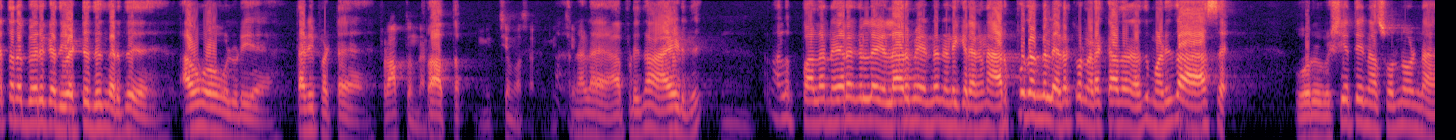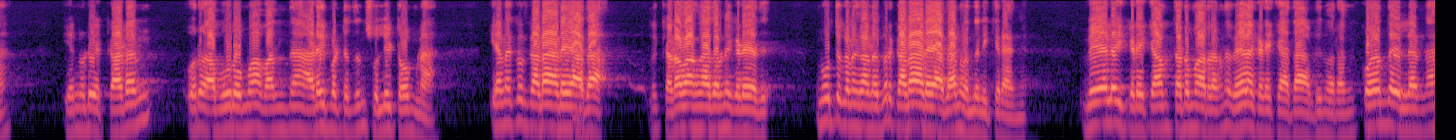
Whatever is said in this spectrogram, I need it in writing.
எத்தனை பேருக்கு அது எட்டுதுங்கிறது அவங்க அவங்களுடைய தனிப்பட்ட பிராப்தம் பிராப்தம். நிச்சயமா நிச்சயமா. அதனால அப்படிதான் ஆயிடுது. அதனால பல நேரங்கள்ல எல்லாருமே என்ன நினைக்கிறாங்கன்னா அற்புதங்கள் எனக்கும் நடக்காத அது மனித ஆசை. ஒரு விஷயத்தை நான் சொன்னோன்னா என்னுடைய கடன் ஒரு அபூர்வமா வந்தேன் அடைபட்டதுன்னு சொல்லிட்டோம்னா எனக்கும் கடை அடையாதா? இல்ல கடை வாங்காதவனே கிடையாது. நூற்றுக்கணக்கான பேர் கடை அடையாதான்னு வந்து நிக்கிறாங்க. வேலை கிடைக்காம தடுமாறுறாங்கன்னா வேலை கிடைக்காதா அப்படின்னு வராங்க குழந்தை இல்லைன்னா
